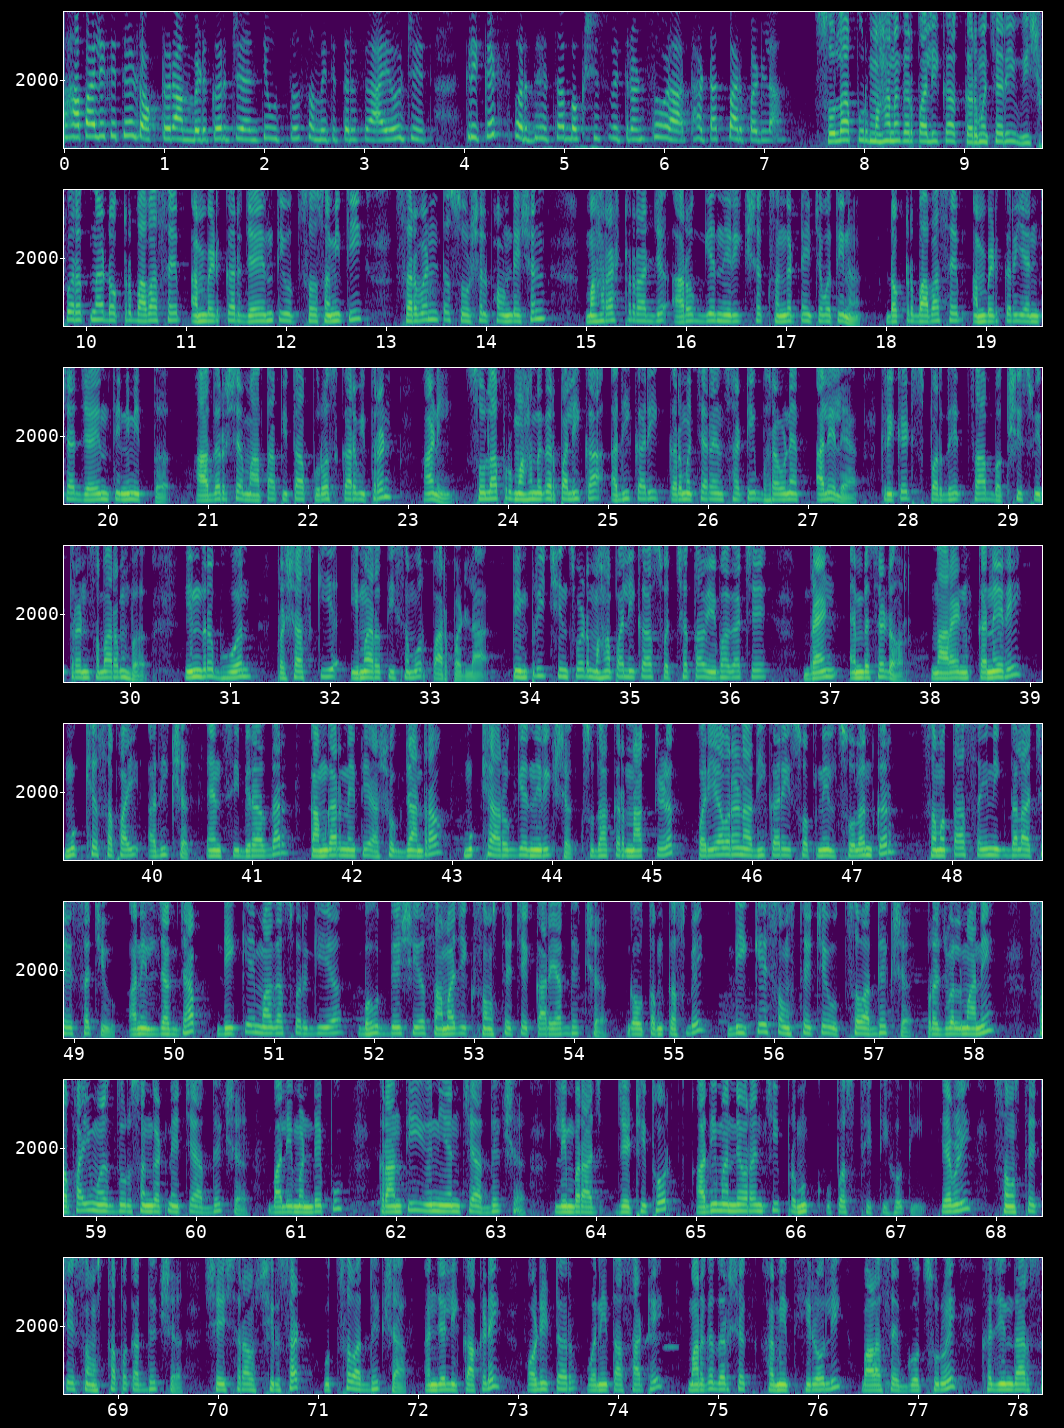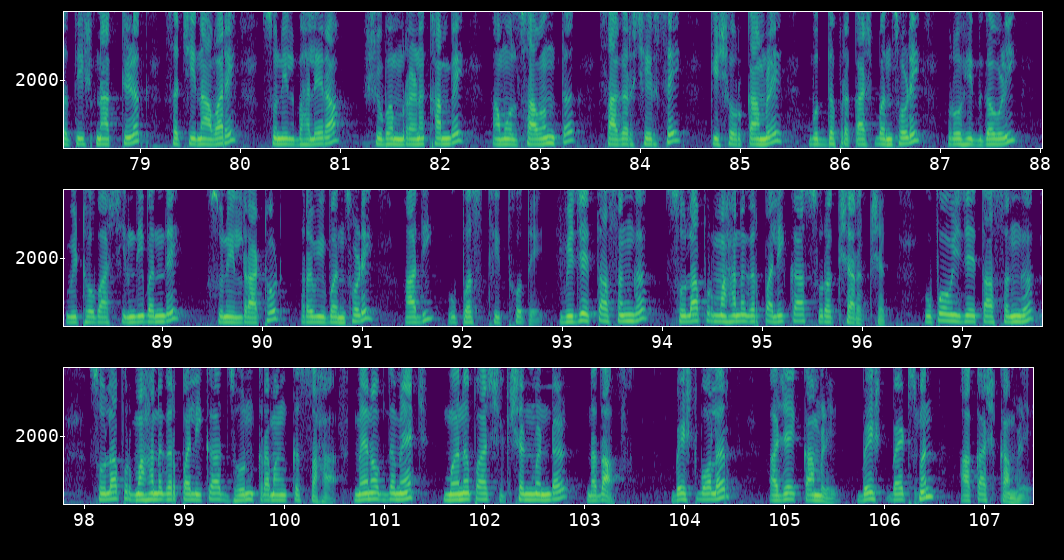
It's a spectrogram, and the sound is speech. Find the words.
महापालिकेतील डॉक्टर आंबेडकर जयंती उत्सव समितीतर्फे आयोजित क्रिकेट स्पर्धेचा बक्षीस वितरण सोहळा थाटात पार पडला. सोलापूर महानगरपालिका कर्मचारी विश्वरत्न डॉक्टर बाबासाहेब आंबेडकर जयंती उत्सव समिती सर्वंट सोशल फाउंडेशन महाराष्ट्र राज्य आरोग्य निरीक्षक संघटनेच्या वतीनं डॉक्टर बाबासाहेब आंबेडकर यांच्या जयंतीनिमित्त आदर्श माता पिता पुरस्कार वितरण आणि सोलापूर महानगरपालिका अधिकारी कर्मचाऱ्यांसाठी भरवण्यात आलेल्या क्रिकेट स्पर्धेचा बक्षीस वितरण समारंभ इंद्रभुवन प्रशासकीय इमारतीसमोर पार पडला. पिंपरी चिंचवड महापालिका स्वच्छता विभागाचे ब्रँड ॲम्बेसेडॉर नारायण कनेरे मुख्य सफाई अधीक्षक एन सी बिराजदार कामगार नेते अशोक जानराव मुख्य आरोग्य निरीक्षक सुधाकर नागटिळक पर्यावरण अधिकारी स्वप्नील सोलनकर समता सैनिक दलाचे सचिव अनिल जगझाप डी के मागासवर्गीय बहुद्देशीय सामाजिक संस्थेचे कार्याध्यक्ष गौतम कसबे डी के संस्थेचे उत्सवाध्यक्ष प्रज्वल माने सफाई मजदूर संघटनेचे अध्यक्ष बाली मंडेपू क्रांती युनियनचे अध्यक्ष लिंबराज जेठीथोर आदी मान्यवरांची प्रमुख उपस्थिती होती. यावेळी संस्थेचे संस्थापक अध्यक्ष शेषराव शिरसाट उत्सव अध्यक्षा अंजली काकडे ऑडिटर वनिता साठे मार्गदर्शक हमीद हिरोली बाळासाहेब गोतसुर्वे खजिनदार सतीश नागटिळक सचिन आवारे सुनील भालेराव शुभम रणखांबे अमोल सावंत सागर शिरसे किशोर कांबळे बुद्धप्रकाश बनसोडे रोहित गवळी विठोबा शिंदीबंदे सुनील राठोड रवी बनसोडे आदी उपस्थित होते. विजेता संघ सोलापूर महानगरपालिका सुरक्षा रक्षक. उपविजेता संघ सोलापूर महानगरपालिका झोन क्रमांक सहा. मॅन ऑफ द मॅच मनपा शिक्षण मंडळ Nadaf. Best bowler Ajay Kamble. Best batsman Akash Kamble.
